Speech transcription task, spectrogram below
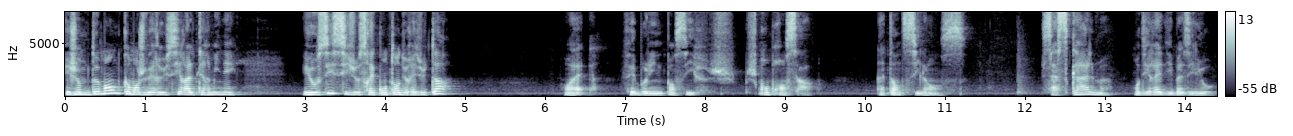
et je me demande comment je vais réussir à le terminer et aussi si je serais content du résultat. Ouais, fait Boline pensif, je, comprends ça. Un temps de silence. Ça se calme, on dirait, dit Basilio.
